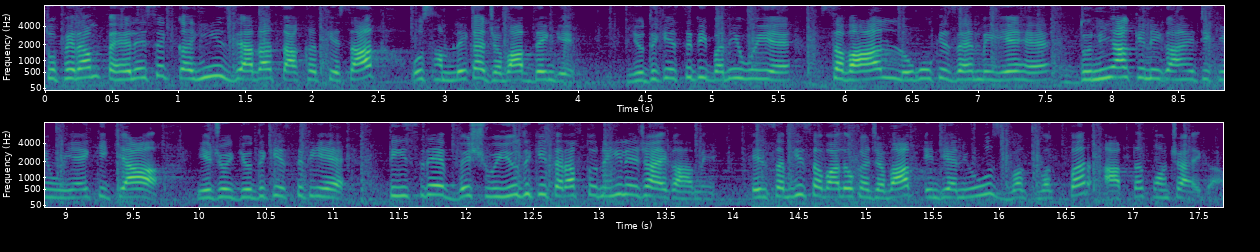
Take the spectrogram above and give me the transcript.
तो फिर हम पहले से कहीं ज़्यादा ताकत के साथ उस हमले का जवाब देंगे। युद्ध की स्थिति बनी हुई है। सवाल लोगों के जहन में यह है, दुनिया की निगाहें टिकी हुई हैं कि क्या ये जो युद्ध की स्थिति है, तीसरे विश्व युद्ध की तरफ़ तो नहीं ले जाएगा हमें। इन सभी सवालों का जवाब इंडिया न्यूज़ वक्त वक्त पर आप तक पहुंचाएगा।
